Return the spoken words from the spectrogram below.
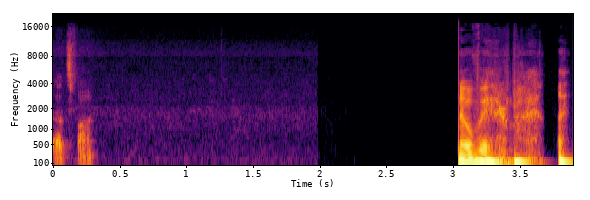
That's fine. No Vader pilot.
